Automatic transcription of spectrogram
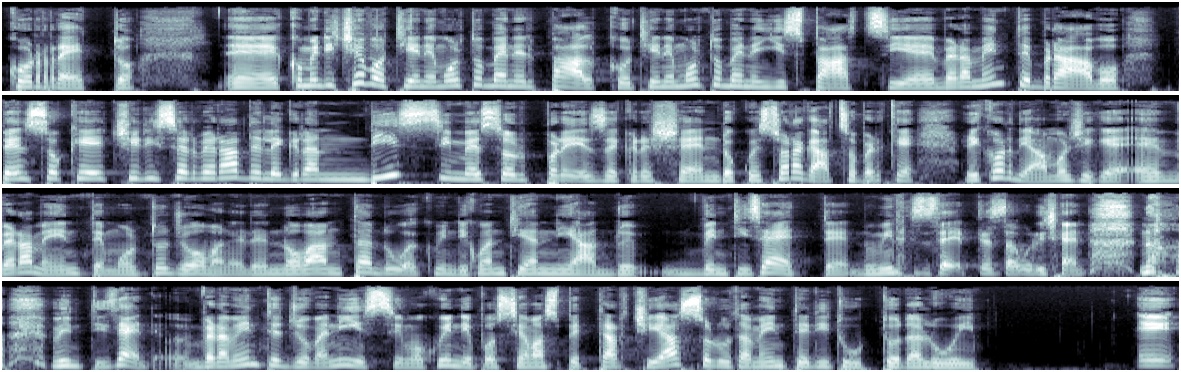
corretto. Eh, come dicevo, tiene molto bene il palco, tiene molto bene gli spazi, è veramente bravo. Penso che ci riserverà delle grandissime sorprese crescendo questo ragazzo perché ricordiamoci che è veramente molto giovane, del 92, quindi quanti anni ha? Due- 27, 2007 stavo dicendo, no, 27, veramente giovanissimo, quindi possiamo aspettarci assolutamente di tutto da lui. E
